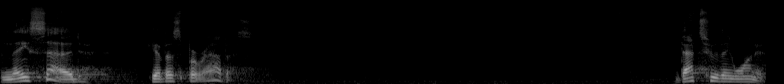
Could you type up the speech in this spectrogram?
And they said, Give us Barabbas. That's who they wanted.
